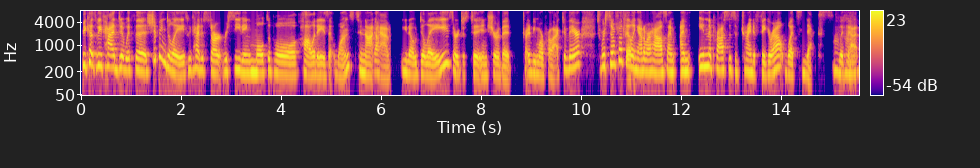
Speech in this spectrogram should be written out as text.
because we've had to with the shipping delays we've had to start receiving multiple holidays at once to not Yeah. have you know delays or just to ensure that try to be more proactive there. So we're still fulfilling out of our house. I'm i'm in the process of trying to figure out what's next with Mhm. that.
